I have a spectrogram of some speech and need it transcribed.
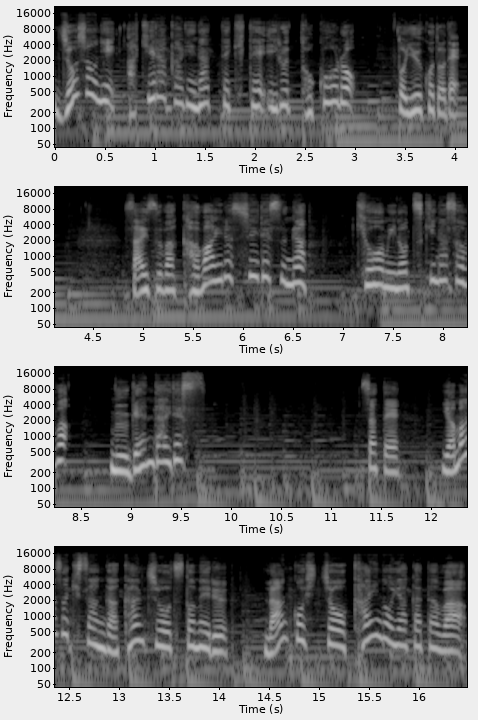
徐々に明らかになってきているところということでサイズは可愛らしいですが興味の尽きなさは無限大です。さて山崎さんが館長を務める蘭越町海の館は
